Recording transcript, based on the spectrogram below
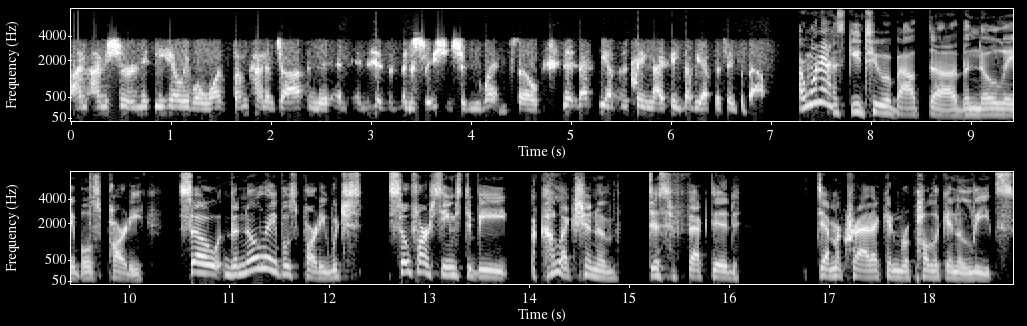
I'm, I'm sure Nikki Haley will want some kind of job in, the, in, in his administration should he win. So th- that's the other thing I think that we have to think about. I want to ask you too about uh, the No Labels Party. So the No Labels Party, which so far seems to be a collection of disaffected Democratic and Republican elites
